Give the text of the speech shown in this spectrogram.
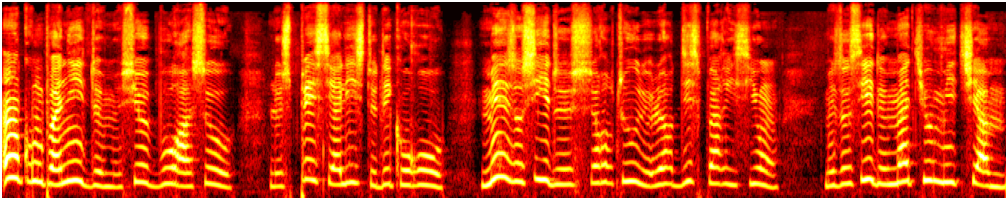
en compagnie de Monsieur Bourrasso, le spécialiste des coraux, mais aussi de surtout de leur disparition, mais aussi de Matthew Mitcham.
